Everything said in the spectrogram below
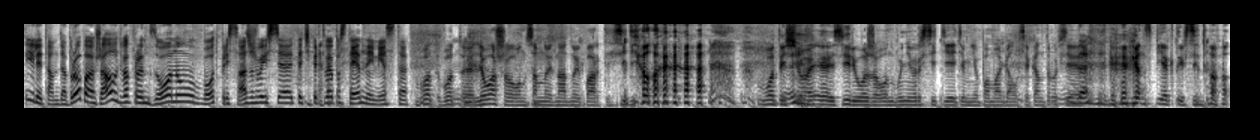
Или там «добро пожаловать во френд-зону, вот, присаживайся, это теперь твое постоянное место». Вот, вот Леша, он со мной на одной парте сидел. Вот еще Сережа, он в университете мне помогал, все конспекты все давал.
